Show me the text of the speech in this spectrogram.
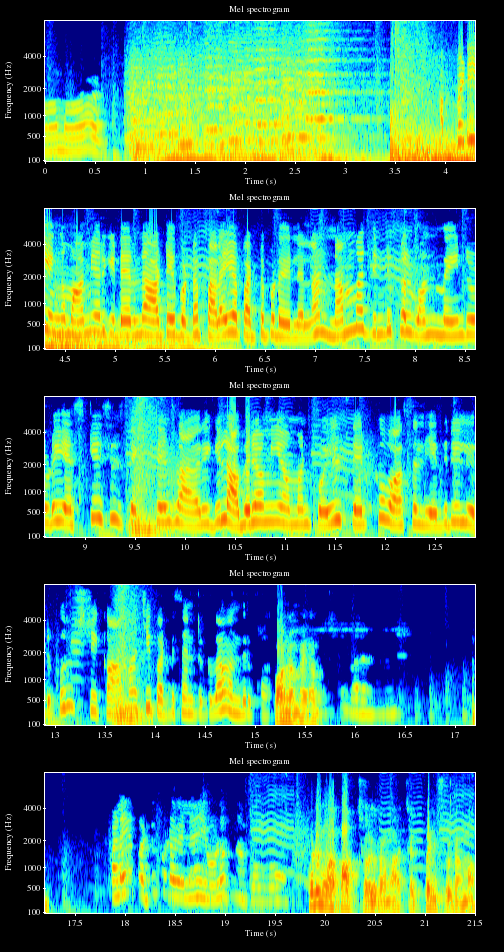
ஆமா. அப்படி எங்க மாமியார் கிட்ட இருந்து ஆட்டையப்பட்ட பழைய பட்டுப்புடவையில எல்லாம் நம்ம Dindigul one main road SKC textiles அருகில் அபிராமி அம்மன் கோயில் தெற்கு வாசல் எதிரில் இருக்கும் ஸ்ரீ காமாட்சி பட்டு சென்டருக்கு தான் வந்திருக்கோம். வாங்க மேடம் பழைய பட்டுப்புடவை எல்லாம் எவ்வளவு நான் போகும் கொடுங்கம்மா பார்த்து சொல்கிறேம்மா செக் பண்ணி சொல்கிறேம்மா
